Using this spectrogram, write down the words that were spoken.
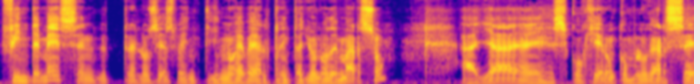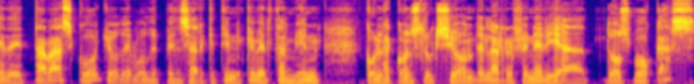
fin de mes, entre los días 29 al 31 de marzo. Allá escogieron como lugar sede Tabasco. Yo debo de pensar que tiene que ver también con la construcción de la refinería Dos Bocas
